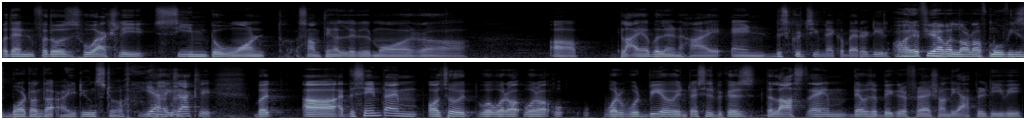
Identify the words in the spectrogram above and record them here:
But then for those who actually seem to want something a little more uh, uh, pliable and high end, this could seem like a better deal. Or if you have a lot of movies bought on the iTunes store. Yeah, exactly. But uh, at the same time, also what, what what would be of interest is because the last time there was a big refresh on the Apple TV,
